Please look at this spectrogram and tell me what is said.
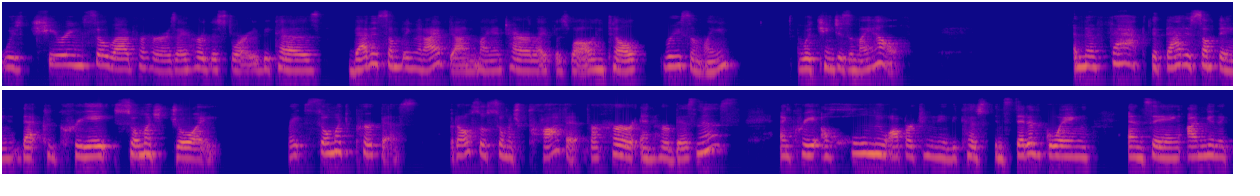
was cheering so loud for her as I heard the story because that is something that I've done my entire life as well until recently with changes in my health. And the fact that that is something that could create so much joy, right? So much purpose, but also so much profit for her and her business and create a whole new opportunity because instead of going and saying, I'm going to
